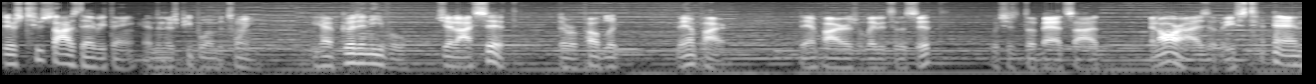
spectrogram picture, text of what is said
there's two sides to everything and then there's people in between. You have good and evil jedi sith the republic the empire. The empire is related to the sith which is the bad side in our eyes at least and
